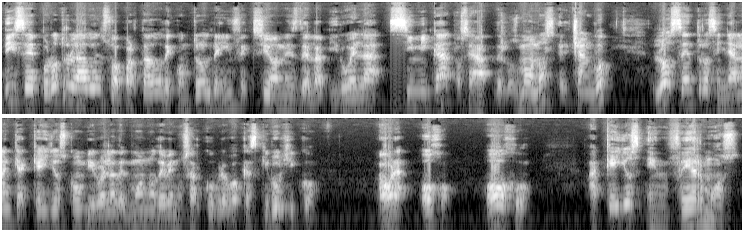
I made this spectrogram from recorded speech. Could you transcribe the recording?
Dice, por otro lado, en su apartado de control de infecciones de la viruela símica, o sea, de los monos, el chango, los centros señalan que aquellos con viruela del mono deben usar cubrebocas quirúrgico. Ahora, ojo, ojo, aquellos enfermos,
